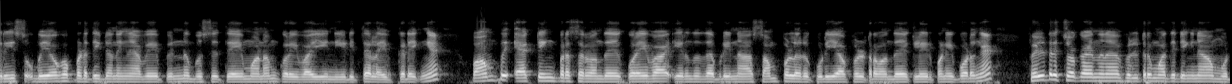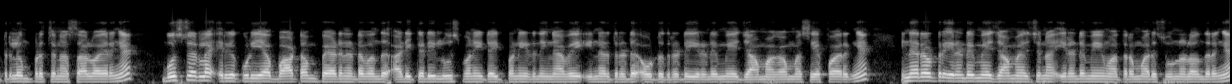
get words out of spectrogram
கிரீஸ் உபயோகப்படுத்திட்டு வந்தீங்கன்னாவே பின்னு புஸ்ஸு தேய்மானம் குறைவாகி நீடித்த லைஃப் கிடைக்குங்க. பம்ப் ஆக்டிங் ப்ரெஷர் வந்து குறைவாக இருந்தது அப்படின்னா சம்பில் இருக்கக்கூடிய ஃபில்டரை வந்து கிளியர் பண்ணி போடுங்க. ஃபில்டர் சோக்கா இருந்தனா ஃபில்டர் மாற்றிட்டிங்கன்னா முற்றிலும் பிரச்சனை சால்வ் ஆயிருங்க. பூஸ்டரில் இருக்கக்கூடிய பாட்டம் பேடு நட்டை வந்து அடிக்கடி லூஸ் பண்ணி டைட் பண்ணி இருந்தீங்கன்னாவே இன்னர் த்ரெட் அவுட்டர் த்ரெட் இரண்டுமே ஜாம் ஆகாமல் சேஃபாக இருங்க. இன்னர் அவுட்டர் இரண்டுமே ஜாம் ஆயிடுச்சுன்னா இரண்டுமே மாத்திர மாதிரி சூழ்நிலை வந்துடுங்க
